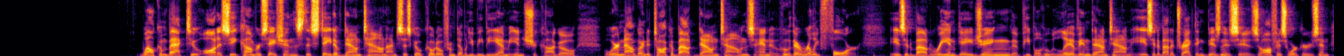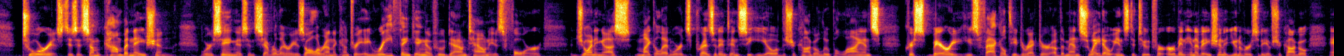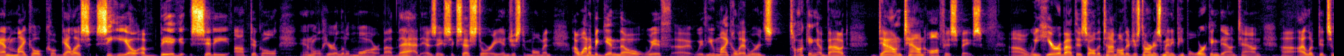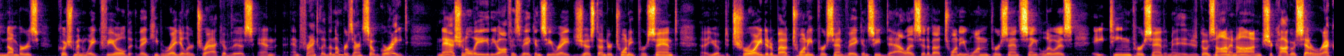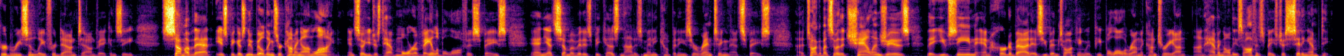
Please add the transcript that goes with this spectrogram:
Welcome back to Audacy Conversations, the state of downtown. I'm Cisco Cotto from WBBM in Chicago. We're now going to talk about downtowns and who they're really for. Is it about re engaging the people who live in downtown? Is it about attracting businesses, office workers, and tourists? Is it some combination? We're seeing this in several areas all around the country a rethinking of who downtown is for. Joining us, Michael Edwards, President and CEO of the Chicago Loop Alliance, Chris Berry, he's faculty director of the Mansueto Institute for Urban Innovation at University of Chicago, and Michael Kogelis, CEO of Big City Optical. And we'll hear a little more about that as a success story in just a moment. I want to begin, though, with, uh, with you, Michael Edwards, talking about downtown office space. Uh, we hear about this all the time. Oh, there just aren't as many people working downtown. Uh, I looked at some numbers. Cushman Wakefield, they keep regular track of this, and and frankly, the numbers aren't so great. Nationally, the office vacancy rate just under 20%. Uh, you have Detroit at about 20% vacancy, Dallas at about 21%, St. Louis 18%. I mean, it just goes on and on. Chicago set a record recently for downtown vacancy. Some of that is because new buildings are coming online, and so you just have more available office space. And yet, some of it is because not as many companies are renting that space. Uh, talk about some of the challenges that you've seen and heard about as you've been talking with people all around the country on, on having all this office space just sitting empty.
